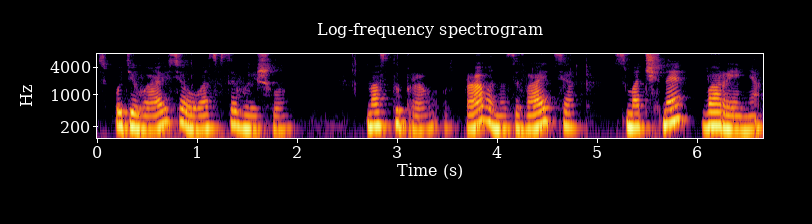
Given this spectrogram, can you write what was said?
Сподіваюся, у вас все вийшло. Наступна вправа називається смачне варення.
